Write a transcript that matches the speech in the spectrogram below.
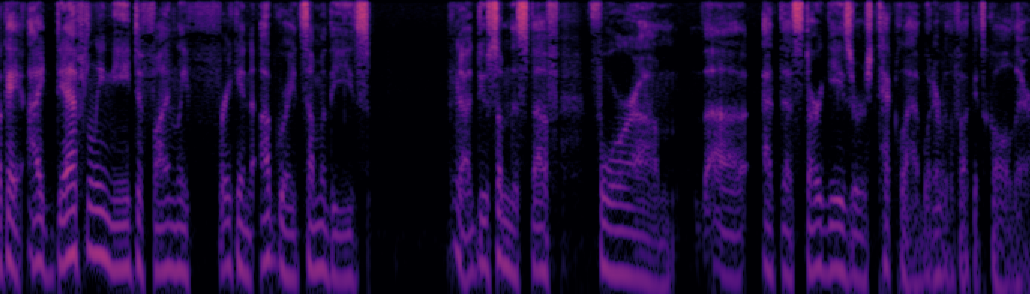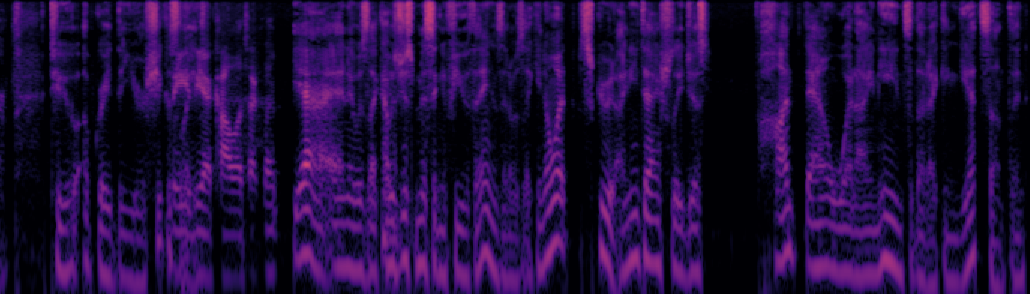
okay, I definitely need to finally freaking upgrade some of these, you know, do some of the stuff for um, uh, at the Stargazers Tech Lab, whatever the fuck it's called there, to upgrade the Yoshika slate. The, the Akkala Tech Lab. Yeah, and it was like I was just missing a few things, and it was like, you know what? Screw it. I need to actually just hunt down what I need so that I can get something.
